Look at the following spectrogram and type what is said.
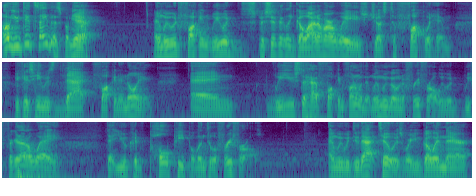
Oh, you did say this before. Yeah. And we would fucking we would specifically go out of our ways just to fuck with him because he was that fucking annoying. And we used to have fucking fun with it. When we go into free for all, we would we figured out a way that you could pull people into a free for all. And we would do that too, is where you go in there,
